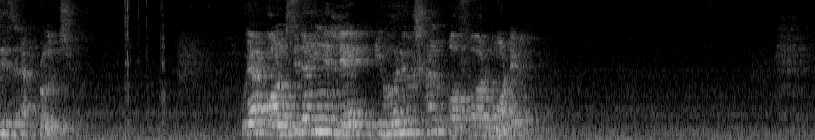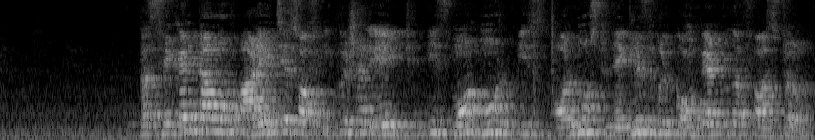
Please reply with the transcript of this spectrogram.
Is this approach? We are considering a late evolution of our model. The second term of RHS of equation 8 is more, more is almost negligible compared to the first term.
